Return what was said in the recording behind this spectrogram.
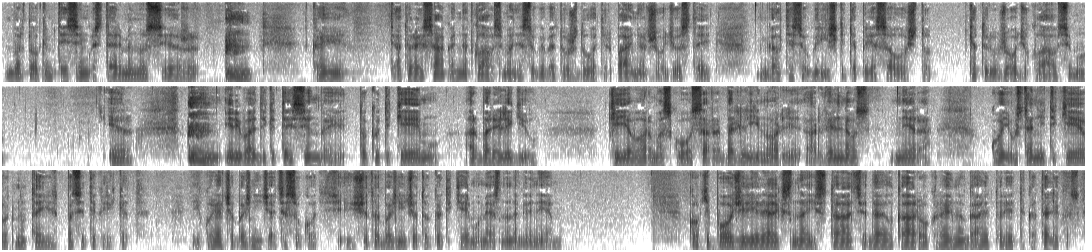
Vartokim teisingus terminus ir kai atvirai sakant, net klausimą nesugebėt užduoti ir painiot žodžius, tai gal tiesiog grįžkite prie savo šito keturių žodžių klausimų ir, ir įvardykite teisingai tokių tikėjimų arba religijų Kijevo ar Maskvos ar Berlyno ar, ar Vilniaus nėra kuo jūs ten įtikėjot, nu tai pasitikrinkit, į kurią čia bažnyčią atsisukot. Šitą bažnyčią tokio tikėjimo mes nenagrinėjom. Kokį požiūrį ir elgsiną į situaciją dėl karo Ukraino gali turėti katalikas?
